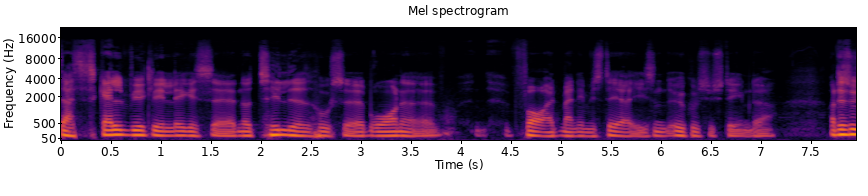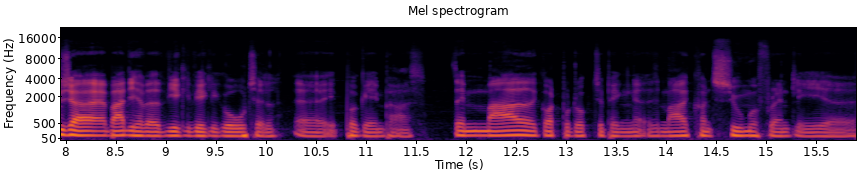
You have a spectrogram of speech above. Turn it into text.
der skal virkelig lægges øh, noget tillid hos øh, brugerne, øh, for at man investerer i sådan et økosystem der. Og det synes jeg bare, de har været virkelig, virkelig gode til øh, på Game Pass. Det er et meget godt produkt til pengene. Det er meget consumer-friendly øh,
